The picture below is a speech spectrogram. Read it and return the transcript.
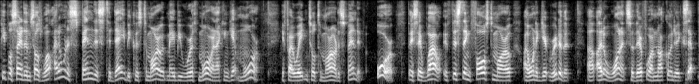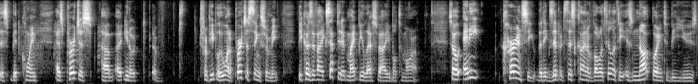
people say to themselves, well, I don't want to spend this today because tomorrow it may be worth more and I can get more if I wait until tomorrow to spend it. Or they say, wow, if this thing falls tomorrow, I want to get rid of it. Uh, I don't want it, so therefore I'm not going to accept this Bitcoin as purchase, um, uh, you know, uh, for people who want to purchase things from me, because if I accept it, it might be less valuable tomorrow. So any currency that exhibits this kind of volatility is not going to be used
